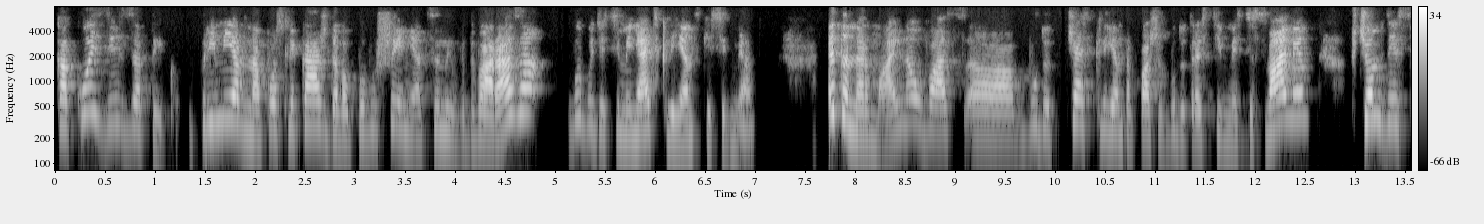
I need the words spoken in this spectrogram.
Какой здесь затык? Примерно после каждого повышения цены в два раза вы будете менять клиентский сегмент. Это нормально, у вас э, будут, часть клиентов ваших будут расти вместе с вами. В чем здесь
